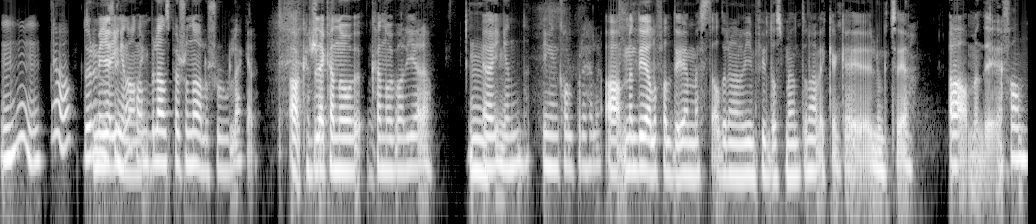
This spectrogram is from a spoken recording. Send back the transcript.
Mhm. Ja, då är det Men jag har ingen aning. ambulanspersonal och jourläkare. Ja, Det kanske. där kan nog, kan nog variera. Mm. Jag har ingen, ingen koll på det heller. Ja, men det är i alla fall det mest adrenalinfyllda som hänt den här veckan kan jag lugnt säga. Ja, men det är fan.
